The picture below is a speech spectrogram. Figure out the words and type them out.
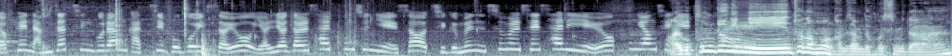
옆에 남자친구랑 같이 보고 있어요. 18살 풍순이에서 지금은 23살이에요. 풍영 생일 아이고. 풍둥이님 천원 후원 감사합니다 고맙습니다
